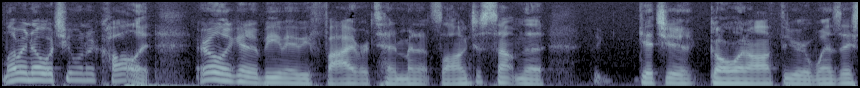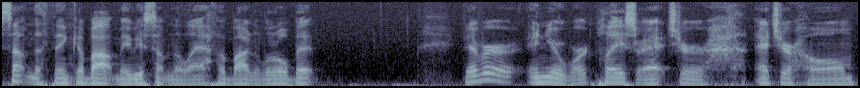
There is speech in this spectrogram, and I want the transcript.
let me know what you want to call it they're only going to be maybe five or ten minutes long just something to get you going on through your Wednesday. Something to think about, maybe something to laugh about a little bit. If you ever in your workplace or at your at your home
